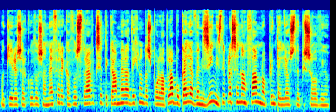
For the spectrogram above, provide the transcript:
Ο κύριος Αρκούδος ανέφερε καθώς τράβηξε τη κάμερα δείχνοντας πολλαπλά μπουκάλια βενζίνης δίπλα σε έναν θάμνο πριν τελειώσει το επεισόδιο.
